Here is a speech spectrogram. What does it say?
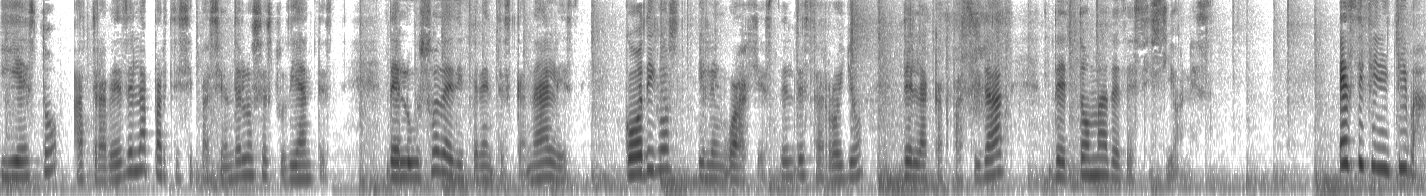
Y esto a través de la participación de los estudiantes, del uso de diferentes canales, códigos y lenguajes, del desarrollo de la capacidad de toma de decisiones. Es definitiva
